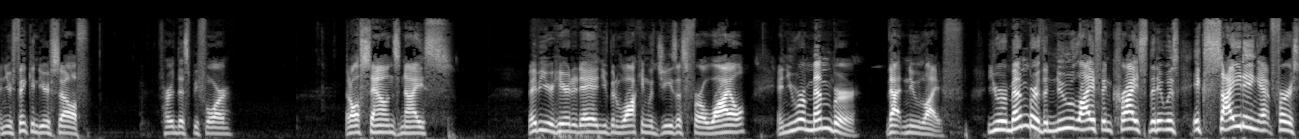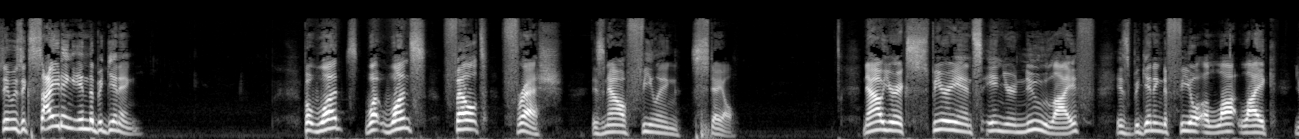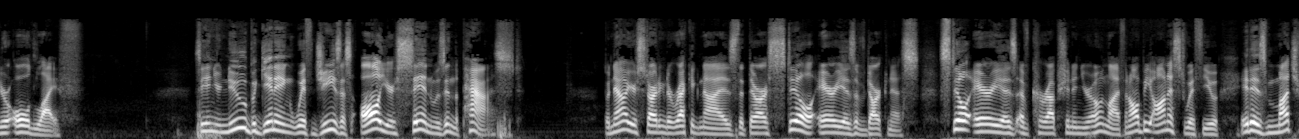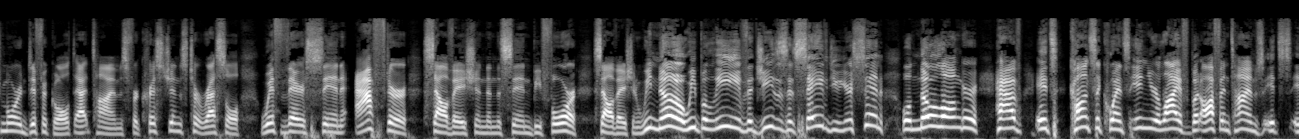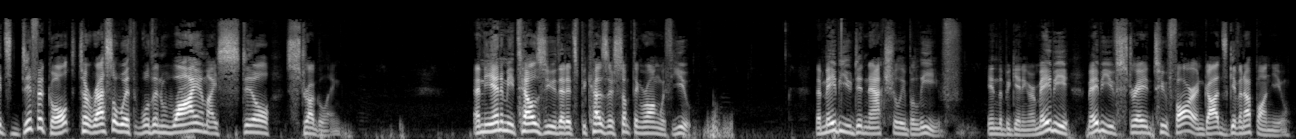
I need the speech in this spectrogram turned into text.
and you're thinking to yourself, I've heard this before. It all sounds nice. Maybe you're here today and you've been walking with Jesus for a while and you remember that new life. You remember the new life in Christ, that it was exciting at first. It was exciting in the beginning. But what, what once felt fresh is now feeling stale. Now your experience in your new life is beginning to feel a lot like your old life. See, in your new beginning with Jesus, all your sin was in the past. But now you're starting to recognize that there are still areas of darkness, still areas of corruption in your own life. And I'll be honest with you, it is much more difficult at times for Christians to wrestle with their sin after salvation than the sin before salvation. We know, we believe that Jesus has saved you. Your sin will no longer have its consequence in your life, but oftentimes it's, it's difficult to wrestle with, well, then why am I still struggling? And the enemy tells you that it's because there's something wrong with you. That maybe you didn't actually believe in the beginning, or maybe, maybe you've strayed too far and God's given up on you.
